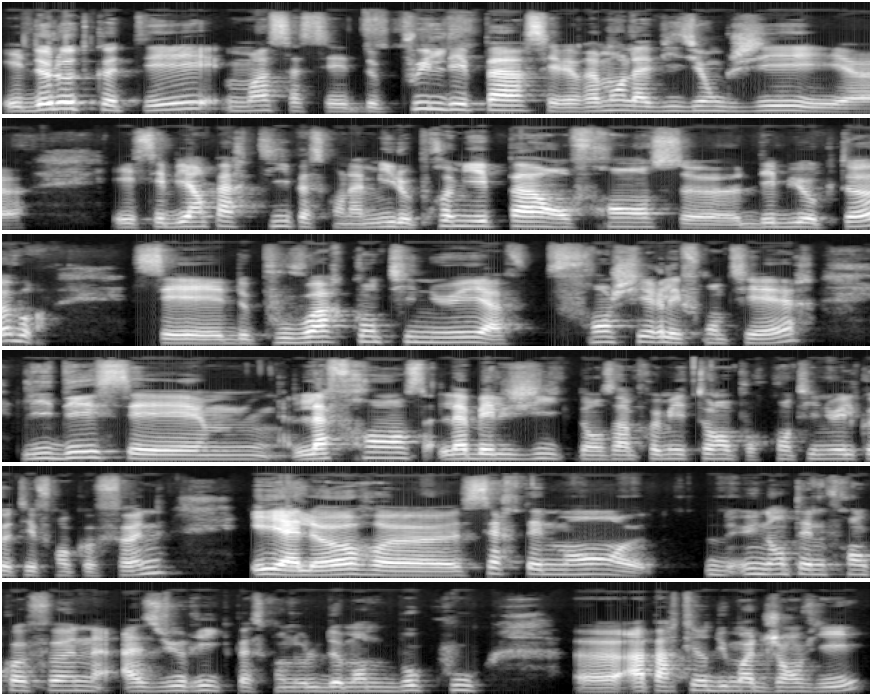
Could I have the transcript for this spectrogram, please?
Et de l'autre côté, moi, ça c'est depuis le départ, c'est vraiment la vision que j'ai et, euh, et c'est bien parti parce qu'on a mis le premier pas en France début octobre c'est de pouvoir continuer à franchir les frontières. L'idée, c'est hum, la France, la Belgique dans un premier temps pour continuer le côté francophone, et alors euh, certainement euh, une antenne francophone à Zurich parce qu'on nous le demande beaucoup à partir du mois de janvier.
